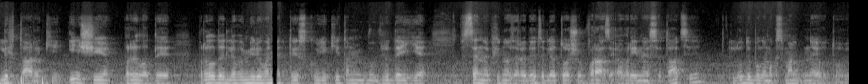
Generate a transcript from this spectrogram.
ліхтарики, інші прилади, прилади для вимірювання тиску, які там в людей є. Все необхідно зарядити для того, щоб в разі аварійної ситуації люди були максимально до неї готові.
